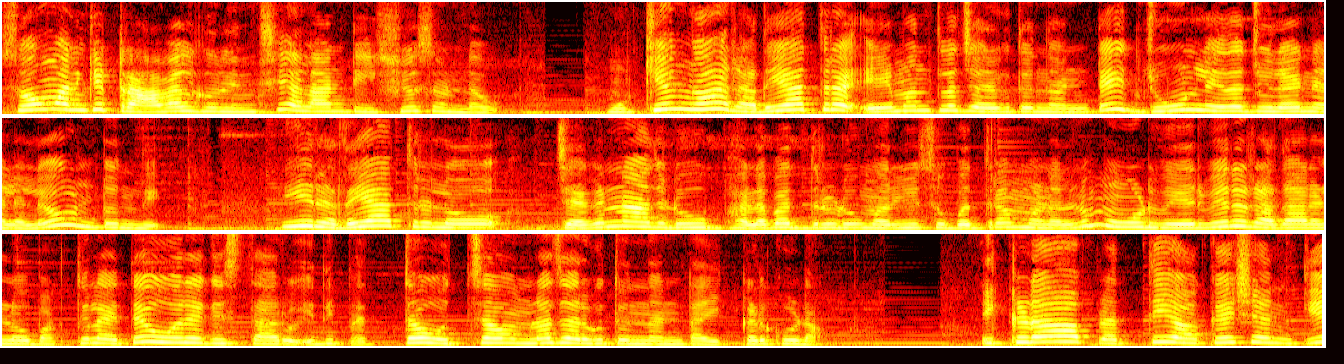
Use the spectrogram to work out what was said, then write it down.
సో మనకి ట్రావెల్ గురించి ఎలాంటి ఇష్యూస్ ఉండవు. ముఖ్యంగా రథయాత్ర ఏ మంత్లో జరుగుతుందంటే జూన్ లేదా జూలై నెలలో ఉంటుంది. ఈ రథయాత్రలో జగన్నాథుడు బలభద్రుడు మరియు సుభద్రమ్మణలను మూడు వేర్వేరు రథాలలో భక్తులు అయితే ఊరేగిస్తారు. ఇది పెద్ద ఉత్సవంలా జరుగుతుందంట ఇక్కడ కూడా. ఇక్కడ ప్రతి ఒకేషన్కి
